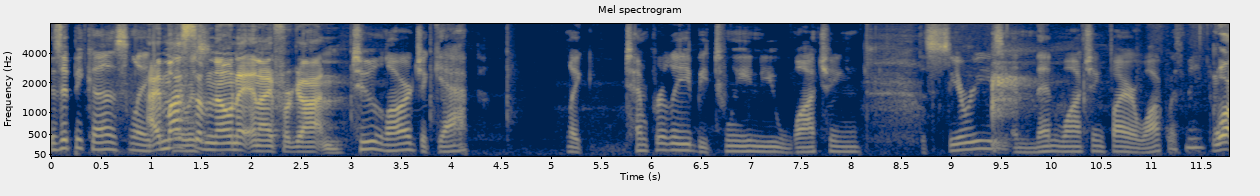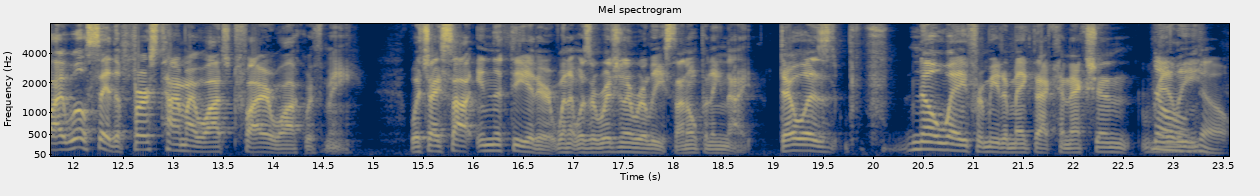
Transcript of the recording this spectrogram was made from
Is it because like I must have known it and I've forgotten. too large a gap, like temporally between you watching the series and then watching Fire Walk with Me? Well, I will say the first time I watched Fire Walk with Me, which I saw in the theater when it was originally released on opening night, there was no way for me to make that connection really. No,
